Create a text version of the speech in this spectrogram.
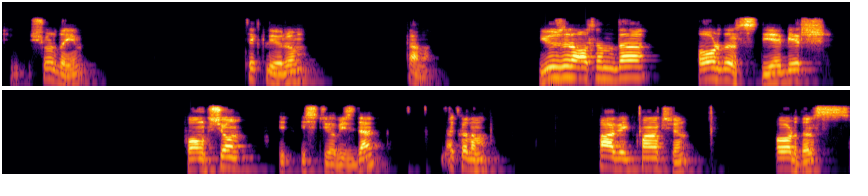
Şimdi şuradayım. Tıklıyorum. Tamam. User altında orders diye bir fonksiyon istiyor bizden. Bakalım. Public function orders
